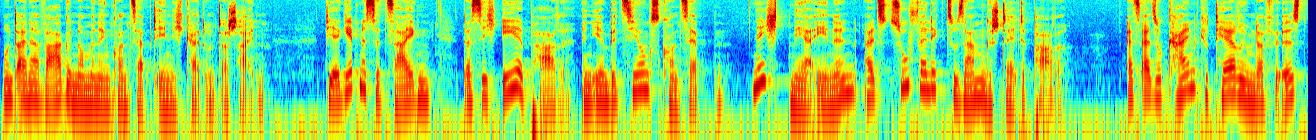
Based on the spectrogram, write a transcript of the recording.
und einer wahrgenommenen Konzeptähnlichkeit unterscheiden. Die Ergebnisse zeigen, dass sich Ehepaare in ihren Beziehungskonzepten nicht mehr ähneln als zufällig zusammengestellte Paare es also kein Kriterium dafür ist,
